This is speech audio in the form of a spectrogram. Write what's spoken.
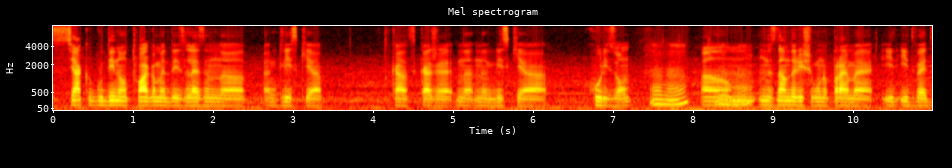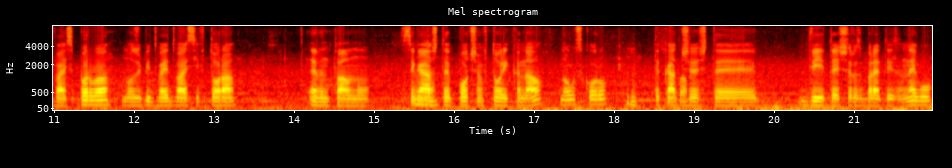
всяка година отлагаме да излезем на английския, така да се каже, на, на английския хоризонт. Мгм. Ам, Мгм. Не знам дали ще го направим и, и 2021, може би 2022, евентуално. Сега Да. ще почнем втори канал много скоро, така Супер. че ще видите и ще разберете и за него.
